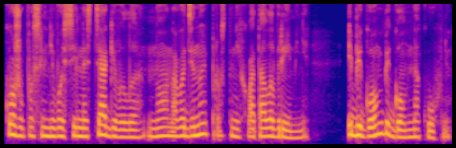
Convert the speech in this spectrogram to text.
Кожу после него сильно стягивало, но на водяной просто не хватало времени. И бегом-бегом на кухню.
